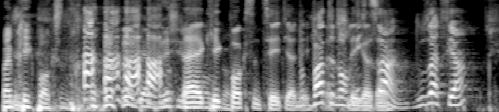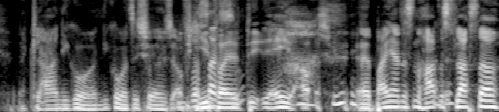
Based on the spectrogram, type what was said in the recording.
beim Kickboxen. Naja, Kickboxen zählt ja nicht. Warte, als noch nichts sagen. Du sagst ja? Na klar, Nico, Nico hat sich äh, auf was jeden Fall, die, ey, schwierig. äh, Bayern ist ein hartes Pflaster.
